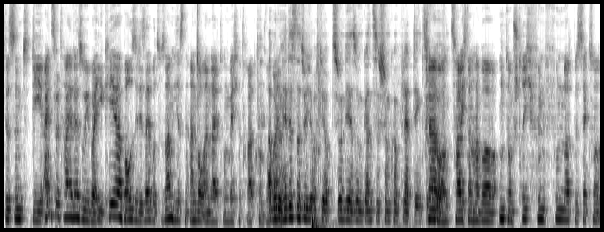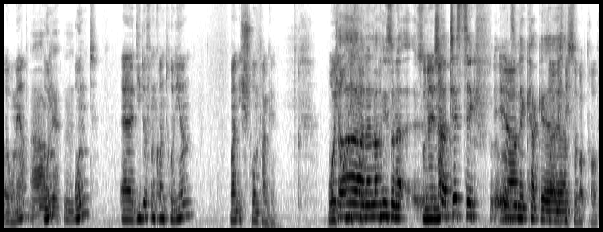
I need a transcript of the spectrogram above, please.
das sind die Einzelteile, so wie bei Ikea, bau sie dir selber zusammen. Hier ist eine Anbauanleitung, welcher Draht kommt wo Aber rein. du hättest natürlich auch die Option, dir so ein ganzes schon komplett Ding zu Klar, kaufen. zahle ich dann aber unterm Strich 500 bis 600 Euro mehr. Ah, okay. Und, mhm. und äh, die dürfen kontrollieren, wann ich Strom tanke. Wo ich auch ah, nicht so, dann machen die so eine, so eine Statistik und ja, so eine Kacke. Da habe ich nicht so Bock drauf.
